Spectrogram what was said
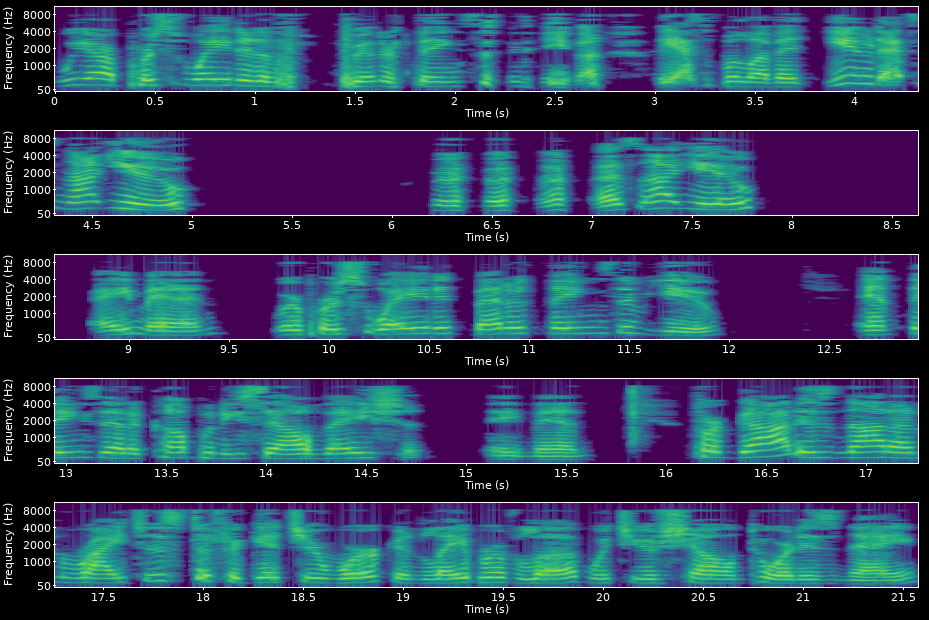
we are persuaded of better things. yes, beloved, you, that's not you. that's not you. Amen. We're persuaded better things of you and things that accompany salvation. Amen. For God is not unrighteous to forget your work and labor of love which you have shown toward his name.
